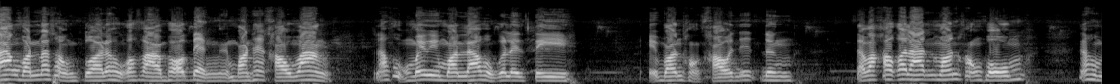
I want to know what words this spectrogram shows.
ล่างบอลมาสองตัวแล้วผมก็ฟาร์มเพราะแบ่งบอลให้เขาบ้าง แล้วผมไม่มีบอลแล้วผมก็เลยตีไอ้บอลของเขานิดนึง แต่ว่าเขาก็รันบอลของผม แล้วผม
